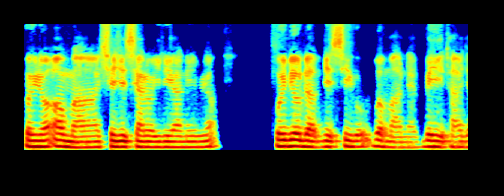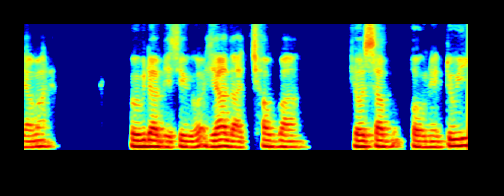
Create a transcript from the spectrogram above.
ဘုန်းကြီးတို့အောက်မှာရှေးရှေးဆရာတော်ကြီးတွေကနေပြီးတော့ဝိပယုဒ္ဓပစ္စည်းကိုဥပမာနဲ့ပေးထားကြပါတယ်ဝိပယုဒ္ဓပစ္စည်းကိုအရသာ6ပါးရောစပ်ပုံနဲ့တူဤ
